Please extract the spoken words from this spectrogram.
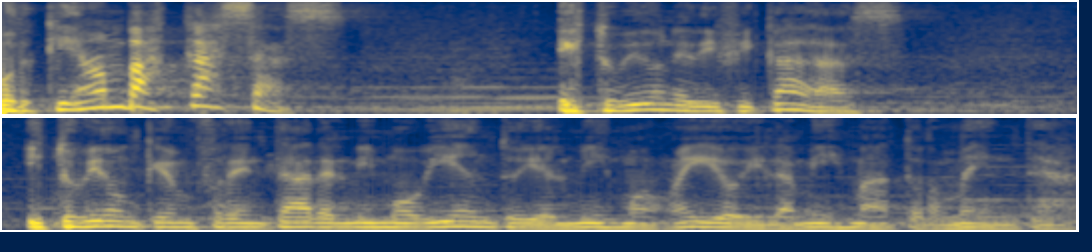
porque ambas casas estuvieron edificadas y tuvieron que enfrentar el mismo viento y el mismo río y la misma tormenta.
